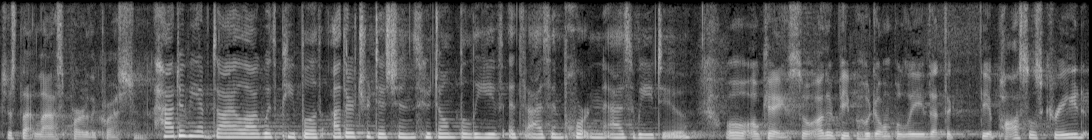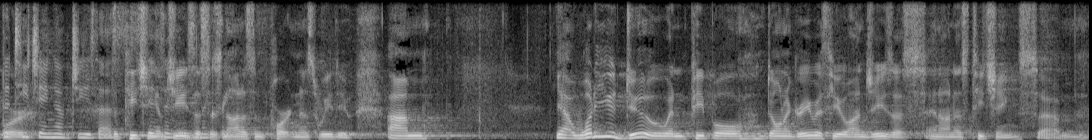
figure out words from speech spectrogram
Just that last part of the question. How do we have dialogue with people of other traditions who don't believe it's as important as we do? Oh, okay. So other people who don't believe that the, the Apostles' Creed the teaching of Jesus, the teaching of Jesus is not as important as we do. Um, yeah, what do you do when people don't agree with you on Jesus and on his teachings? Um,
